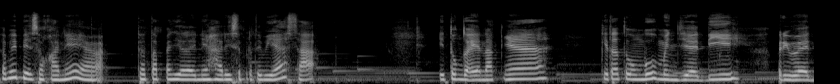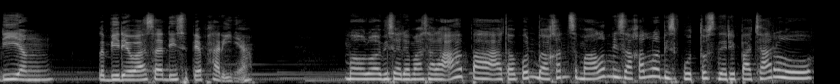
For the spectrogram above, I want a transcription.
Tapi besokannya ya tetap menjalani hari seperti biasa. Itu nggak enaknya kita tumbuh menjadi pribadi yang lebih dewasa di setiap harinya. Mau lo habis ada masalah apa ataupun bahkan semalam misalkan lo habis putus dari pacar lo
